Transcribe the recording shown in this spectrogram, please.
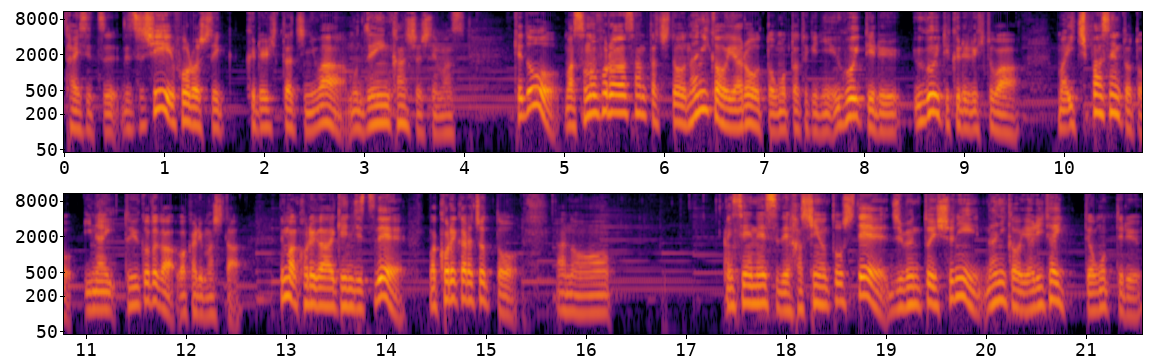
大切ですしフォローしてくれる人たちにはもう全員感謝してます。けど、まあ、そのフォロワーさんたちと何かをやろうと思った時に動いてる動いてくれる人は、まあ、1%といないということが分かりました。でまあこれが現実で、まあ、これからちょっとあのー、SNS で発信を通して自分と一緒に何かをやりたいって思ってる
